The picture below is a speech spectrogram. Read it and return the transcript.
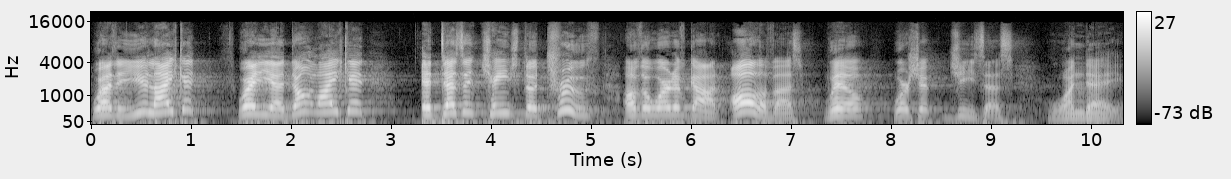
Whether you like it, whether you don't like it, it doesn't change the truth of the Word of God. All of us will worship Jesus one day.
